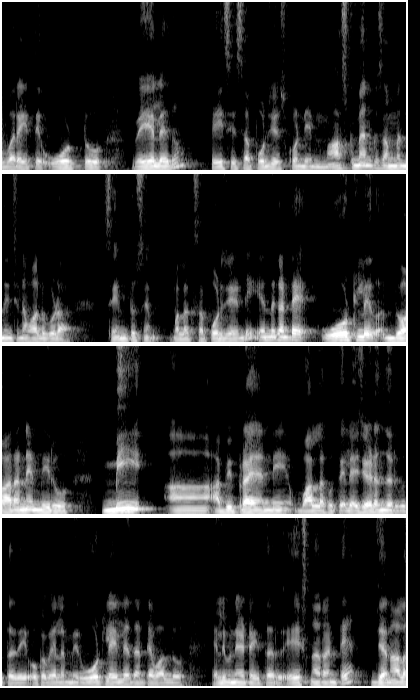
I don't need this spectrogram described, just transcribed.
ఎవరైతే ఓటు వేయలేదో వేసి సపోర్ట్ చేసుకోండి. మాస్క్ మ్యాన్కు సంబంధించిన వాళ్ళు కూడా సేమ్ టు సేమ్ వాళ్ళకి సపోర్ట్ చేయండి. ఎందుకంటే ఓట్ల ద్వారానే మీరు మీ అభిప్రాయాన్ని వాళ్ళకు తెలియజేయడం జరుగుతుంది. ఒకవేళ మీరు ఓట్లు వేయలేదంటే వాళ్ళు ఎలిమినేట్ అవుతారు. వేసినారంటే జనాల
